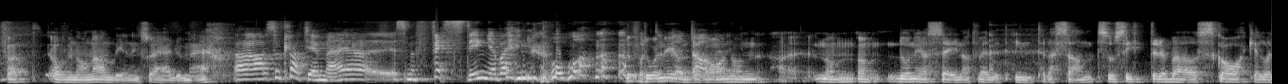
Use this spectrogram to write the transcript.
för att av någon anledning så är du med. Ja såklart jag är med, jag är som en fästing, jag bara hänger på. Då, då när jag drar någon, någon, någon, då när jag säger något väldigt intressant så sitter det bara och skakar och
